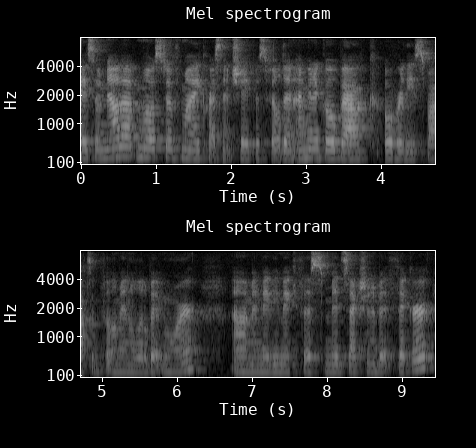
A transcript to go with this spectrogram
Okay, so now that most of my crescent shape is filled in, I'm gonna go back over these spots and fill them in a little bit more um, and maybe make this midsection a bit thicker.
